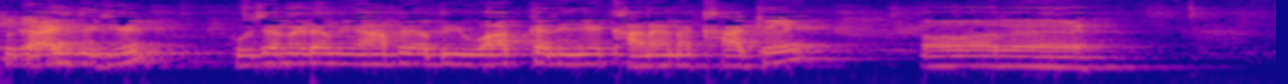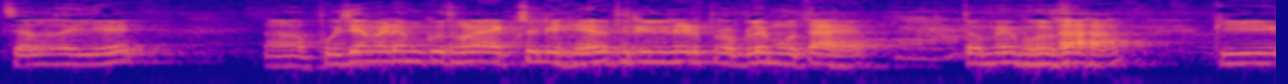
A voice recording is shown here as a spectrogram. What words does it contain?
तो गाइस देखिए, पूजा मैडम यहाँ पे अभी वॉक कर रही है, खाना ना खा के और चल रही है। पूजा मैडम को थोड़ा एक्चुअली हेल्थ रिलेटेड प्रॉब्लम होता है। हाँ। तो मैं बोला कि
